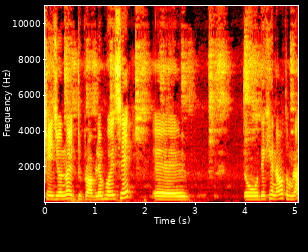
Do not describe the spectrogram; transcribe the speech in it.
সেই জন্য একটু প্রবলেম হয়েছে। তো দেখে নাও তোমরা।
